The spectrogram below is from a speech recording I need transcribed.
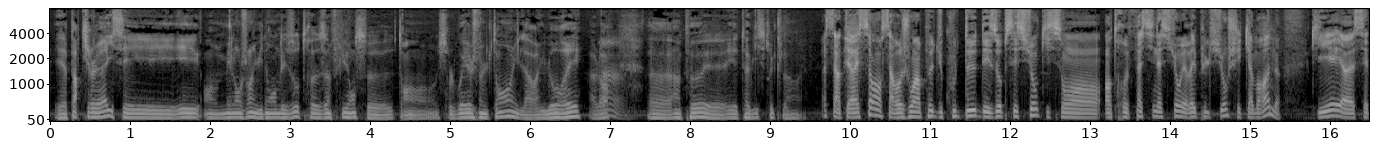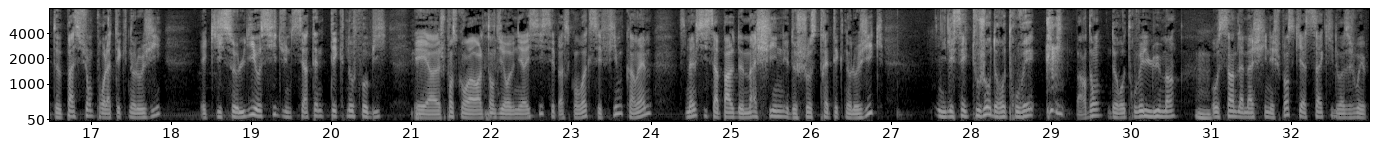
Et à partir de là, il s'est, et en mélangeant évidemment les autres influences euh, dans- sur le voyage dans le temps, il a, il aurait alors euh, un peu et, et établi ce truc-là. ouais. Ah, c'est intéressant, ça rejoint un peu du coup deux des obsessions qui sont en- entre fascination et répulsion chez Cameron, qui est euh, cette passion pour la technologie et qui se lie aussi d'une certaine technophobie. Et euh, je pense qu'on va avoir le temps d'y revenir ici, c'est parce qu'on voit que ces films quand même, même si ça parle de machines et de choses très technologiques, il essaye toujours de retrouver, pardon, de retrouver l'humain Mhm. au sein de la machine. Et je pense qu'il y a ça qui doit se jouer.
